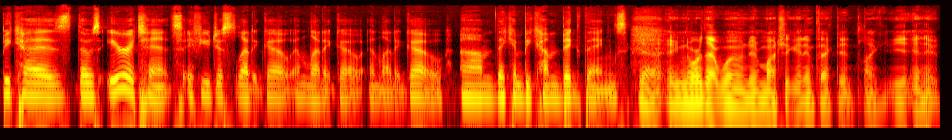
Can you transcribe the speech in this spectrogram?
because those irritants, if you just let it go and let it go and let it go, um, they can become big things. Yeah, ignore that wound and watch it get infected. Like and it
